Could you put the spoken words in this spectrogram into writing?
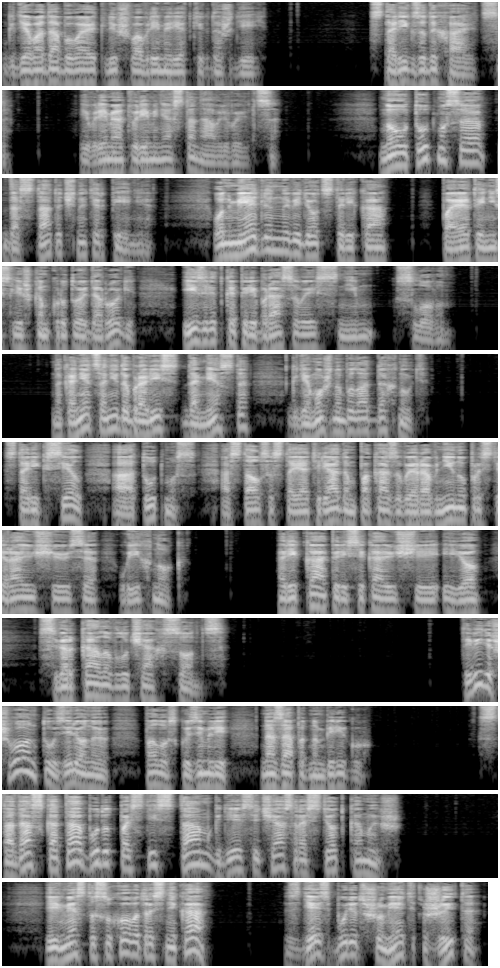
где вода бывает лишь во время редких дождей. Старик задыхается и время от времени останавливается. Но у Тутмоса достаточно терпения. Он медленно ведет старика, по этой не слишком крутой дороге, изредка перебрасываясь с ним словом. Наконец они добрались до места, где можно было отдохнуть. Старик сел, а Тутмос остался стоять рядом, показывая равнину, простирающуюся у их ног. Река, пересекающая ее, сверкала в лучах солнца. Ты видишь вон ту зеленую полоску земли на западном берегу? Стада скота будут пастись там, где сейчас растет камыш. И вместо сухого тростника здесь будет шуметь жито.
